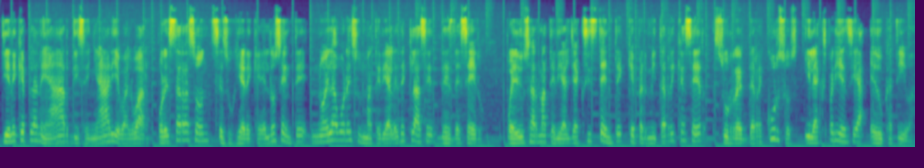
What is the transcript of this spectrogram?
tiene que planear, diseñar y evaluar. Por esta razón, se sugiere que el docente no elabore sus materiales de clase desde cero. Puede usar material ya existente que permita enriquecer su red de recursos y la experiencia educativa.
